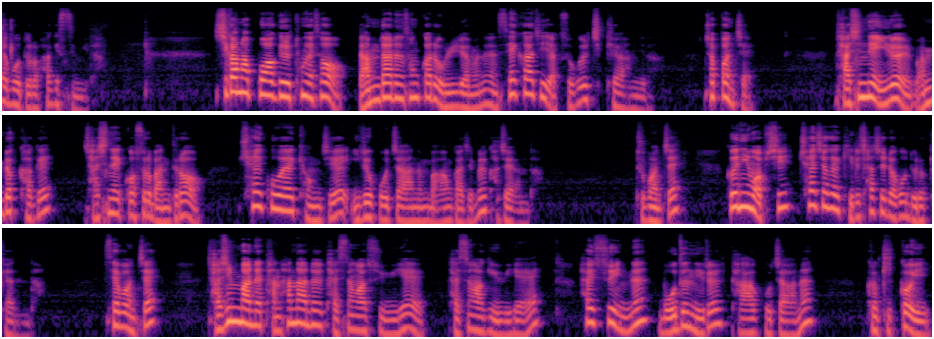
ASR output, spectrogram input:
해보도록 하겠습니다. 시간 확보하기를 통해서 남다른 성과를 올리려면 세 가지 약속을 지켜야 합니다. 첫 번째, 자신의 일을 완벽하게 자신의 것으로 만들어 최고의 경지에 이르고자 하는 마음가짐을 가져야 한다. 두 번째, 끊임없이 최적의 길을 찾으려고 노력해야 된다. 세 번째, 자신만의 단 하나를 달성할 수 위해 달성하기 위해 할 수 있는 모든 일을 다하고자 하는 그런 기꺼이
